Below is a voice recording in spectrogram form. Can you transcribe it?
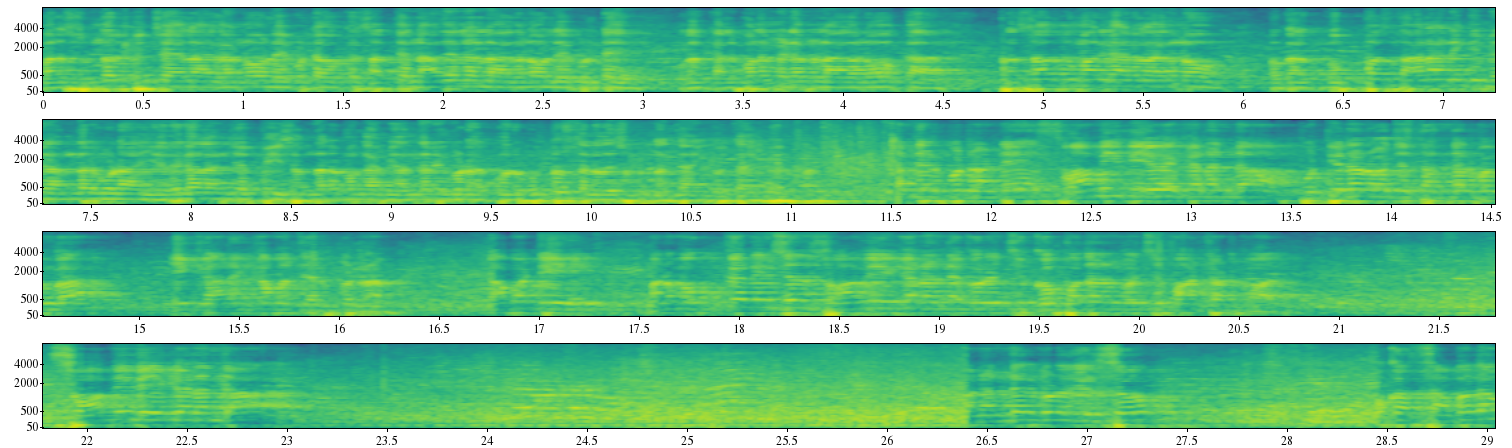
మరి సుందర్ పిచ్చయ్య లాగానో లేకుంటే ఒక సత్యనారాయణ లాగానో లేకుంటే ఒక కల్పన మేడం లాగానో ఒక ప్రసాద్ కుమార్ గారి లాగానో ఒక గొప్ప స్థానానికి మీరందరూ కూడా ఎదగాలని చెప్పి ఈ సందర్భంగా మీ అందరినీ కూడా కోరుకుంటూ సెలవు తీసుకుంటున్నాను. Thank you thank you Swami Vivekananda పుట్టినరోజు సందర్భంగా ఈ కార్యక్రమం జరుపుకుంటున్నాం. కాబట్టి మనం ఒక్క నిమిషం స్వామి వివేకానంద గురించి గొప్పదనం గురించి మాట్లాడుకోవాలి. స్వామి వివేకానంద మనందరు కూడా తెలుసు ఒక సభలో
